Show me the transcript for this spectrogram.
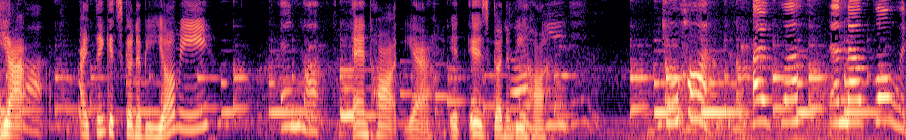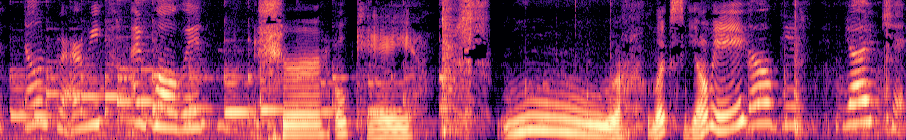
Yeah, Hot I think it's gonna be yummy and hot. and hot. Yeah, it is gonna be hot. Too hot. I and I blow it. Don't worry. I blow it. Sure, okay. Ooh, looks yummy. Dog is like it.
